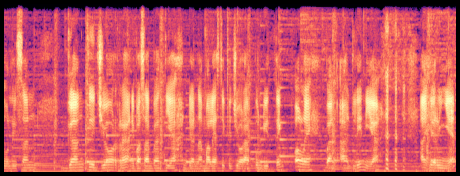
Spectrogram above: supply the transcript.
tulisan Gang Kejora nih persahabat ya Dan nama Lesti Kejora pun di oleh Bang Adlin ya Akhirnya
